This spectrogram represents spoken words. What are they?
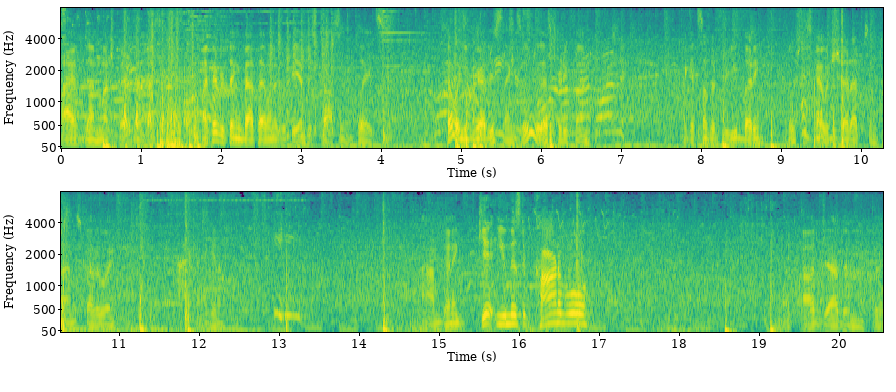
I've done much better than that. My favorite thing about that one is at the end, just tossing the plates. Oh, and you can grab these things. Ooh, that's pretty fun. I get something for you, buddy. I wish this guy would shut up sometimes, by the way. Can I get him? I'm gonna get you, Mr. Carnival! Like, odd job him with the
